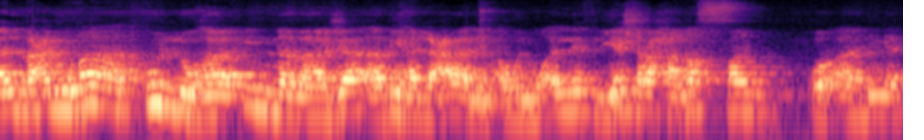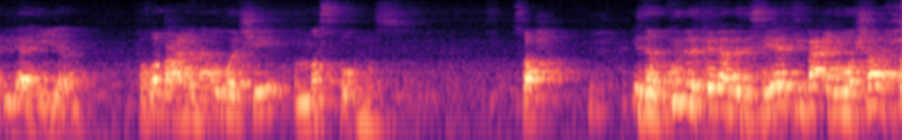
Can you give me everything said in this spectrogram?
المعلومات كلها إنما جاء بها العالم أو المؤلف ليشرح نصا قرآنيا إلهيا. فوضع لنا أول شيء النص فوق. النص صح؟ إذا كل الكلام الذي سيأتي بعد هو شرح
